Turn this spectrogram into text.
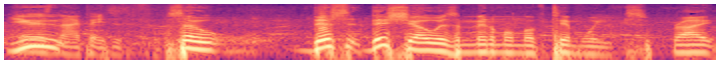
you. There's you. nine pages. So this this show is a minimum of ten weeks, right?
